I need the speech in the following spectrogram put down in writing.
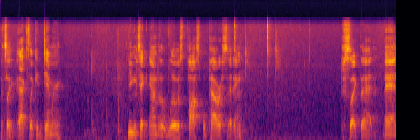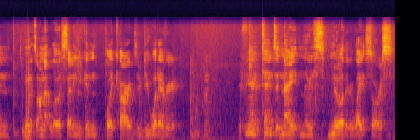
it's like acts like a dimmer. You can take it down to the lowest possible power setting. Just like that. And when it's on that lowest setting, you can play cards or do whatever. If you're in a tent at night and there's no other light source,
